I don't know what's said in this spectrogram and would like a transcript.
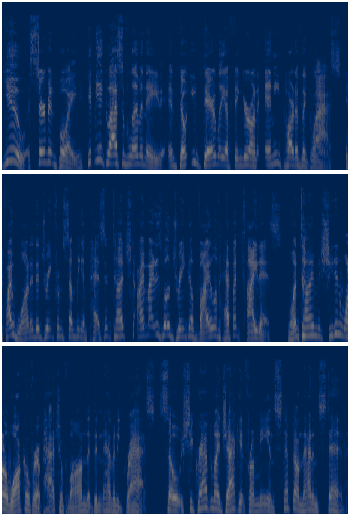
You, servant boy, get me a glass of lemonade, and don't you dare lay a finger on any part of the glass. If I wanted to drink from something a peasant touched, I might as well drink a vial of hepatitis. One time, she didn't want to walk over a patch of lawn that didn't have any grass, so she grabbed my jacket from me and stepped on that instead.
